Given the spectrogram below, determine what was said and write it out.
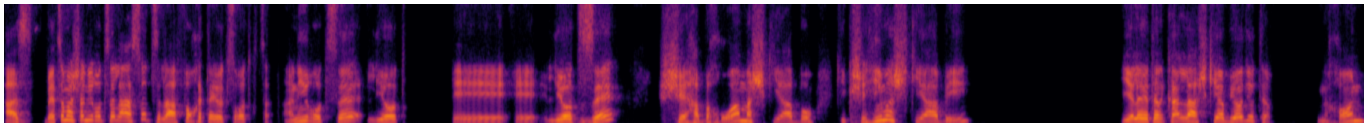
אז בעצם מה שאני רוצה לעשות זה להפוך את היוצרות קצת. אני רוצה להיות, אה, אה, להיות זה שהבחורה משקיעה בו, כי כשהיא משקיעה בי, יהיה לה יותר קל להשקיע בי עוד יותר, נכון?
